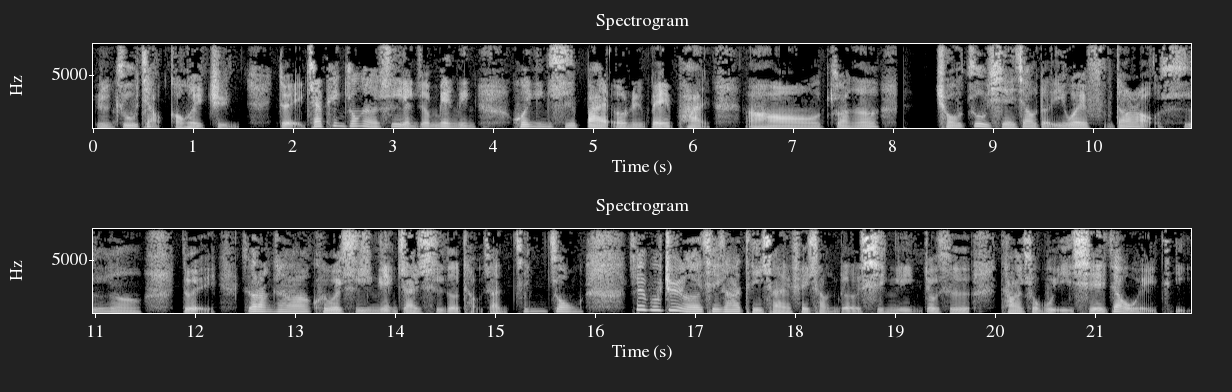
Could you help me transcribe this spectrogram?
女主角高慧君。对，在片中呢，饰演着面临婚姻失败、儿女背叛，然后转而。求助邪教的一位辅导老师呢，对，这让他睽违十一年再次的挑战金钟。这部剧呢，其实它题材非常的新颖，就是台湾首部以邪教为题，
